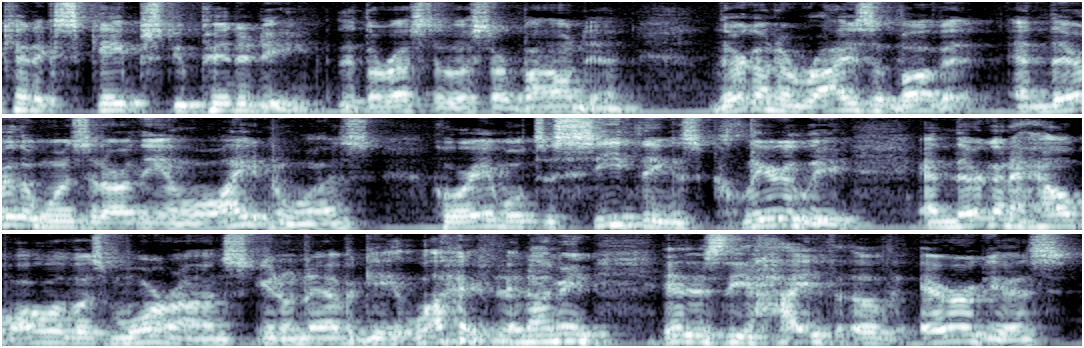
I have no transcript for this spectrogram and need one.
can escape stupidity that the rest of us are bound in. They're going to rise above it. And they're the ones that are the enlightened ones who are able to see things clearly and they're going to help all of us morons you know navigate life yeah. and i mean it is the height of arrogance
